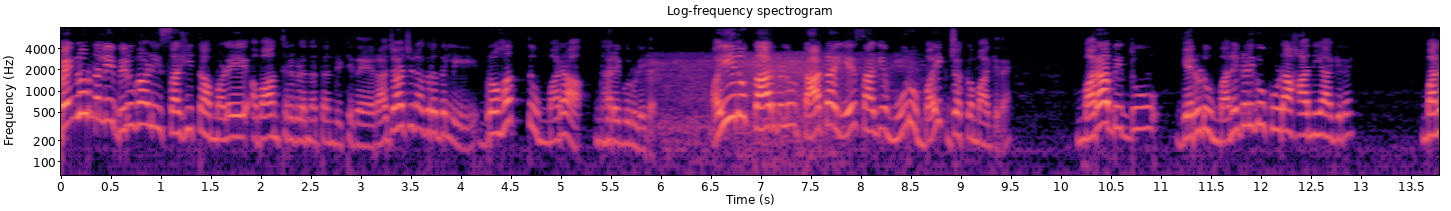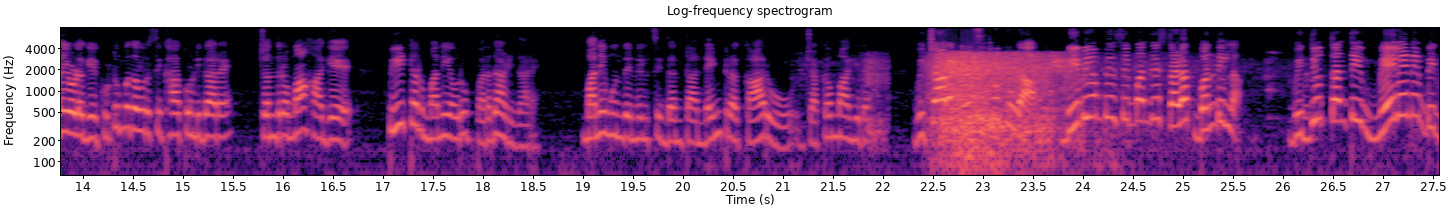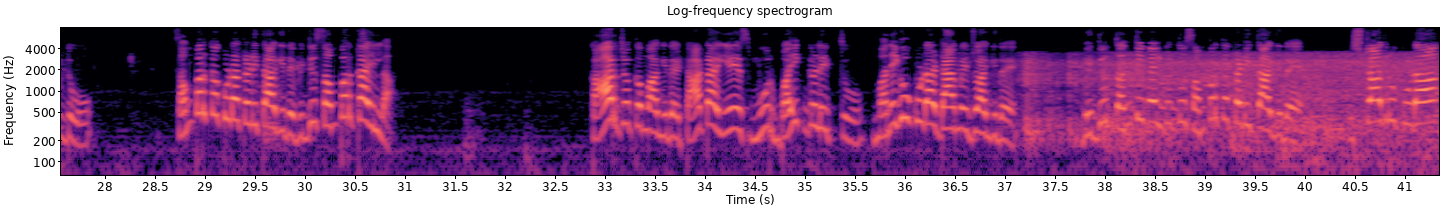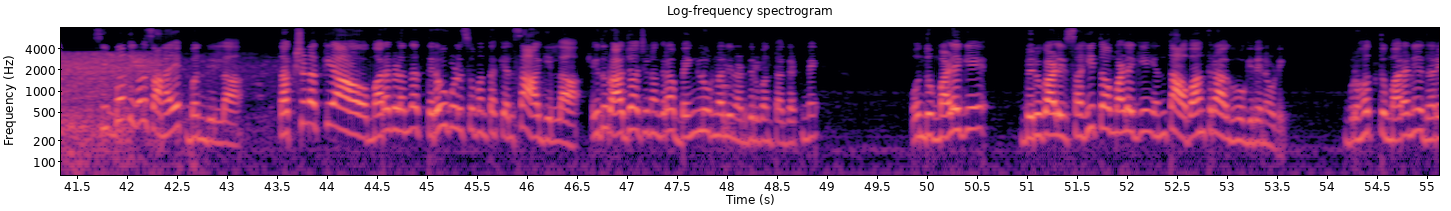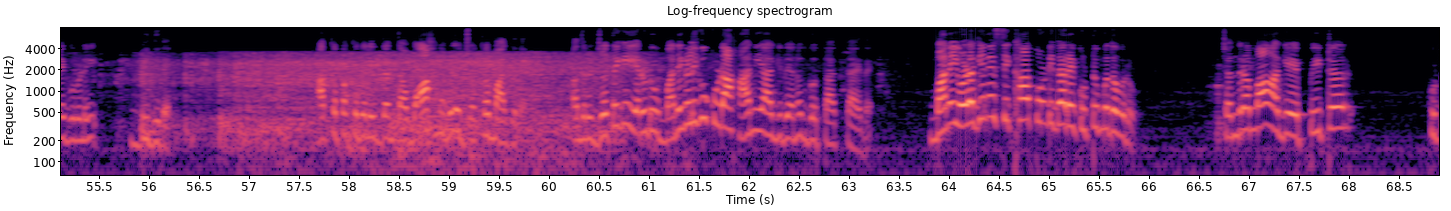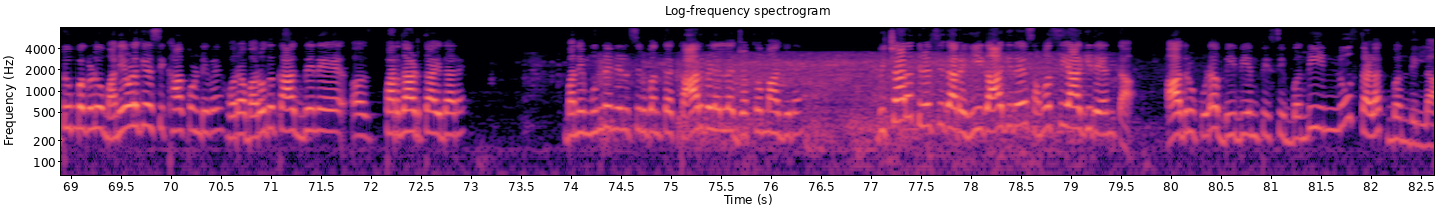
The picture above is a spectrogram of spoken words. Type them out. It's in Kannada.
ಬೆಂಗಳೂರಿನಲ್ಲಿ ಬಿರುಗಾಳಿ ಸಹಿತ ಮಳೆ ಅವಾಂತರಗಳನ್ನು ತಂದಿಟ್ಟಿದೆ. ರಾಜಾಜಿನಗರದಲ್ಲಿ ಬೃಹತ್ ಮರ ಧರೆಗುರುಳಿದೆ. ಐದು ಕಾರ್ಗಳು ಟಾಟಾ ಏಸ್ ಹಾಗೆ ಮೂರು ಬೈಕ್ ಜಖಮಾಗಿದೆ. ಮರ ಬಿದ್ದು ಎರಡು ಮನೆಗಳಿಗೂ ಕೂಡ ಹಾನಿಯಾಗಿದೆ. ಮನೆಯೊಳಗೆ ಕುಟುಂಬದವರು ಸಿಕ್ಕಾಕೊಂಡಿದ್ದಾರೆ. ಚಂದ್ರಮ್ಮ ಹಾಗೆ ಪೀಟರ್ ಮನೆಯವರು ಪರದಾಡಿದ್ದಾರೆ. ಮನೆ ಮುಂದೆ ನಿಲ್ಲಿಸಿದ್ದಂತ ನೆಂಟರ ಕಾರು ಜಖಮ್ಮಾಗಿದೆ ವಿಚಾರ ತಿಳಿಸಿದ್ರೂ ಕೂಡ ಬಿಬಿಎಂಪಿ ಸಿಬ್ಬಂದಿ ಸ್ಥಳಕ್ಕೆ ಬಂದಿಲ್ಲ. ವಿದ್ಯುತ್ ತಂತಿ ಮೇಲೇನೆ ಬಿದ್ದು ಸಂಪರ್ಕ ಕೂಡ ಕಡಿತ ಆಗಿದೆ. ವಿದ್ಯುತ್ ಸಂಪರ್ಕ ಇಲ್ಲ. ಕಾರ್ ಜಖಮಾಗಿದೆ ಟಾಟಾ ಏಸ್ ಮೂರ್ ಬೈಕ್ಗಳಿತ್ತು. ಮನೆಗೂ ಕೂಡ ಡ್ಯಾಮೇಜ್ ಆಗಿದೆ. ವಿದ್ಯುತ್ ತಂತಿ ಮೇಲೆ ಬಿದ್ದು ಸಂಪರ್ಕ ಕಡಿತ ಆಗಿದೆ. ಇಷ್ಟಾದ್ರೂ ಕೂಡ ಸಿಬ್ಬಂದಿಗಳು ಸಹಾಯಕ್ಕೆ ಬಂದಿಲ್ಲ. ತಕ್ಷಣಕ್ಕೆ ಆ ಮರಗಳನ್ನ ತೆರವುಗೊಳಿಸುವಂತ ಕೆಲಸ ಆಗಿಲ್ಲ. ಇದು ರಾಜಾಜಿನಗರ, ಬೆಂಗಳೂರಿನಲ್ಲಿ ನಡೆದಿರುವಂತ ಘಟನೆ. ಒಂದು ಮಳೆಗೆ, ಬಿರುಗಾಳಿ ಸಹಿತ ಮಳೆಗೆ ಎಂತ ಅವಾಂತರ ಆಗಿ ಹೋಗಿದೆ ನೋಡಿ. ಬೃಹತ್ ಮರನೇ ಧರೆಗುರುಳಿ ಬಿದ್ದಿದೆ. ಅಕ್ಕಪಕ್ಕದಲ್ಲಿದ್ದಂಥ ವಾಹನಗಳು ಜಖಮಾಗಿದೆ ಅದರ ಜೊತೆಗೆ ಎರಡು ಮನೆಗಳಿಗೂ ಕೂಡ ಹಾನಿಯಾಗಿದೆ ಅನ್ನೋದು ಗೊತ್ತಾಗ್ತಾ ಇದೆ. ಮನೆಯೊಳಗೇನೆ ಸಿಕ್ಕಾಕೊಂಡಿದ್ದಾರೆ ಕುಟುಂಬದವರು. ಚಂದ್ರಮ್ಮ ಹಾಗೆ ಪೀಟರ್ ಕುಟುಂಬಗಳು ಮನೆಯೊಳಗೆ ಸಿಕ್ಕಾಕೊಂಡಿವೆ. ಹೊರ ಬರೋದಕ್ಕಾಗ್ದೇನೆ ಪರದಾಡ್ತಾ ಇದ್ದಾರೆ. ಮನೆ ಮುಂದೆ ನಿಲ್ಲಿಸಿರುವಂತ ಕಾರ್ಗಳೆಲ್ಲ ಜಖಮಾಗಿದೆ ವಿಚಾರ ತಿಳಿಸಿದ್ದಾರೆ. ಹೀಗಾಗಿದೆ ಸಮಸ್ಯೆ ಆಗಿದೆ ಅಂತ. ಆದರೂ ಕೂಡ ಬಿಬಿಎಂಪಿ ಸಿಬ್ಬಂದಿ ಇನ್ನೂ ಸ್ಥಳಕ್ಕೆ ಬಂದಿಲ್ಲ.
